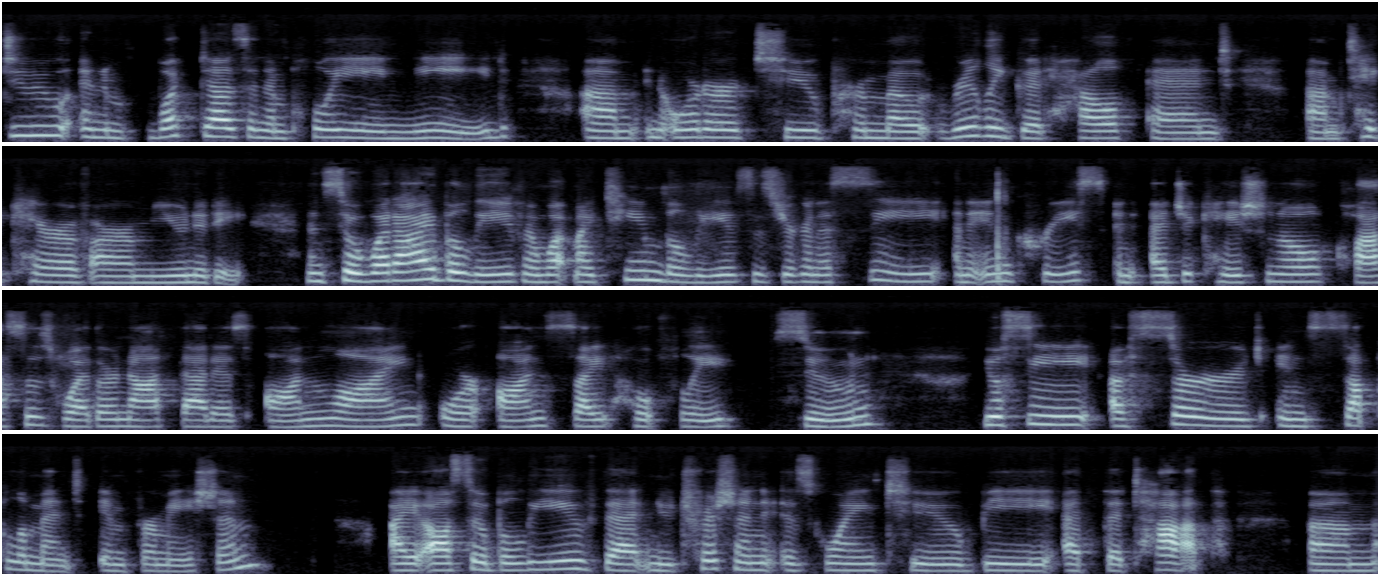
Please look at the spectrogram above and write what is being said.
do and what does an employee need um, in order to promote really good health and um, take care of our immunity? And so, what I believe and what my team believes is you're going to see an increase in educational classes, whether or not that is online or on site, hopefully soon. You'll see a surge in supplement information. I also believe that nutrition is going to be at the top um,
